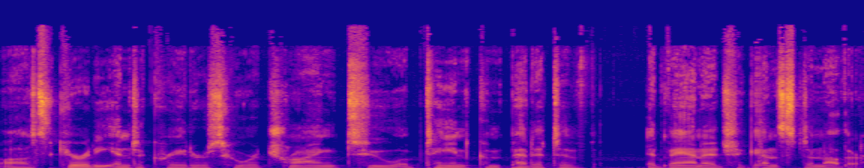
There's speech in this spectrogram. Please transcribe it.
uh, security integrators who are trying to obtain competitive advantage against another.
